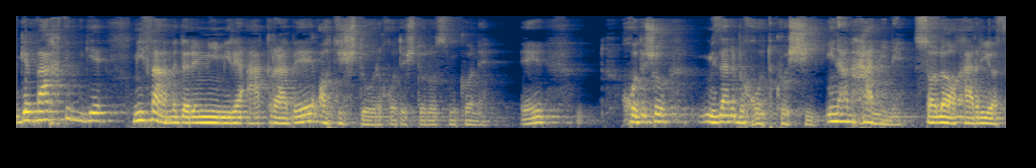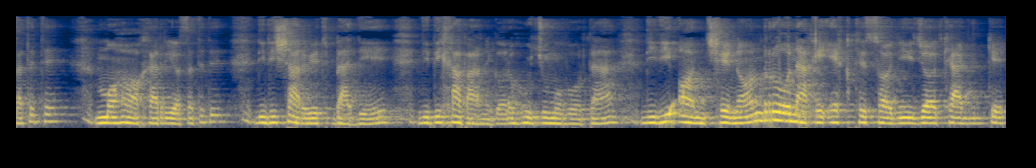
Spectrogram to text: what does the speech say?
میگه وقتی دیگه می‌فهمه داره میمیره اقربه آتیش دور خودش درست می‌کنه؟ خودشو می‌زنه به خودکشی. اینم همینه. سال آخر ریاستته ماه آخر ریاستته دیدی شرایط بده؟ دیدی خبرنگار هجوم آوردن؟ دیدی آنچنان رونق اقتصادی ایجاد کردید که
